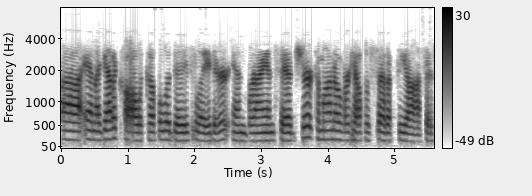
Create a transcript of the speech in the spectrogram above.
Uh, and I got a call a couple of days later, and Brian said, Sure, come on over, help us set up the office.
